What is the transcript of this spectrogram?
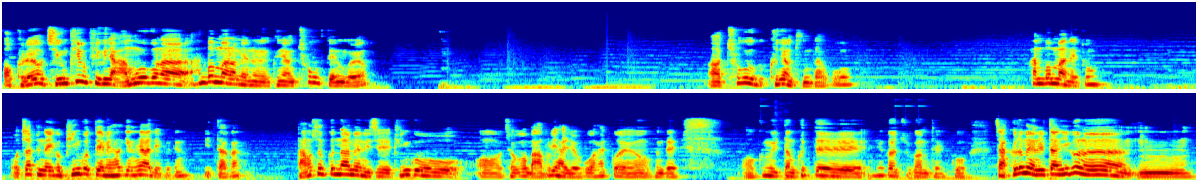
어 그래요? 지금 PVP 그냥 아무거나 한 번만 하면은 그냥 초급 되는 거예요? 아 초급 그냥 준다고? 한 번만 해도? 어차피 나 이거 빙고 때문에 하긴 해야 되거든 이따가 방송 끝나면 이제 빙고 어 저거 마무리 하려고 할 거예요. 근데 어 그럼 일단 그때 해가지고 하면 됐고 자 그러면 일단 이거는 음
